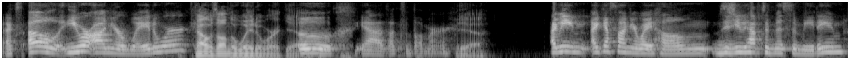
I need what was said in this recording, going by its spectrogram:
Ex- oh, you were on your way to work? That was on the way to work. Yeah, Oh, yeah, that's a bummer. yeah. I mean, I guess on your way home, did you have to miss a meeting?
